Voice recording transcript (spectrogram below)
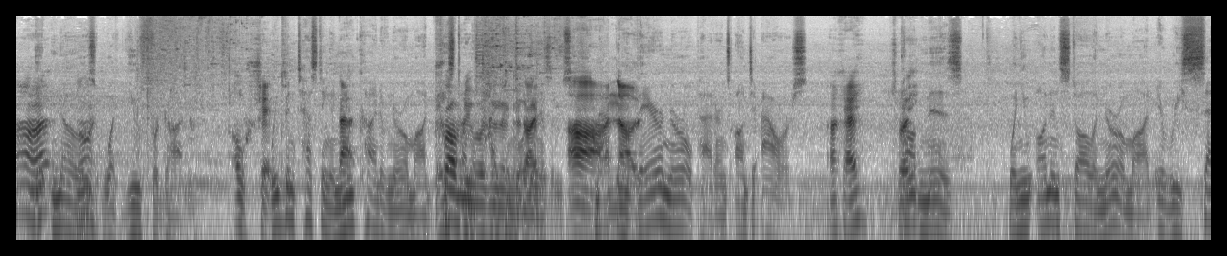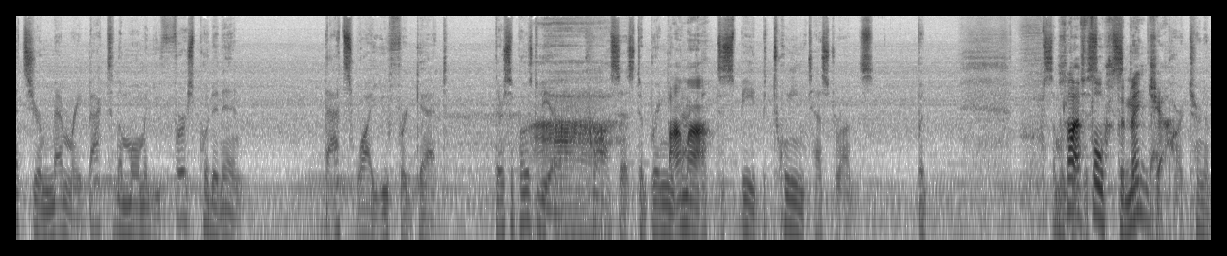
All right. It knows what you've forgotten. Oh shit. We've been testing a That new kind of neuromod based probably on wasn't a good organisms, Ah, no. their neural patterns onto ours. Okay. Sweet. Problem is, when you uninstall a neuromod, it resets your memory back to the moment you first put it in. That's why you forget. There's supposed to be a ah. process to bring you up to speed between test runs. But someone like could just false dementia. That part, turn a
